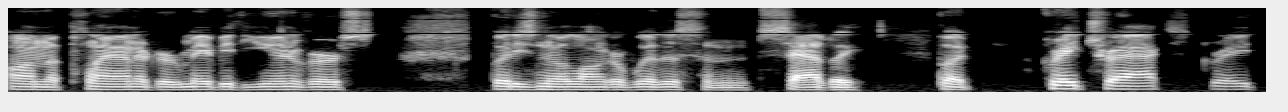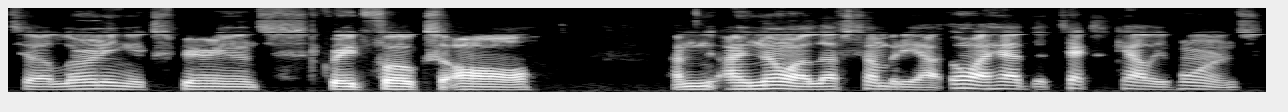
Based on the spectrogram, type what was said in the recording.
on the planet or maybe the universe, but he's no longer with us, and sadly. But great tracks, great uh, learning experience, great folks all. I'm, I know I left somebody out. Oh, I had the Texicali Horns,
